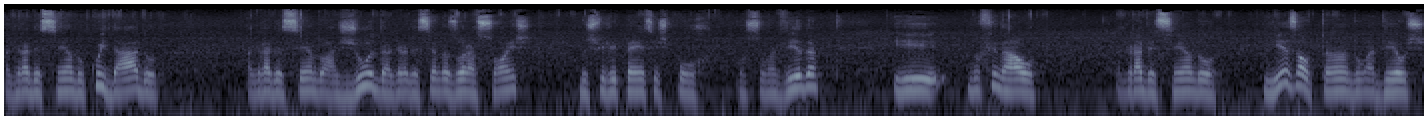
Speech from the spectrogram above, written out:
agradecendo o cuidado, agradecendo a ajuda, agradecendo as orações dos filipenses por, por sua vida e no final agradecendo e exaltando a Deus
